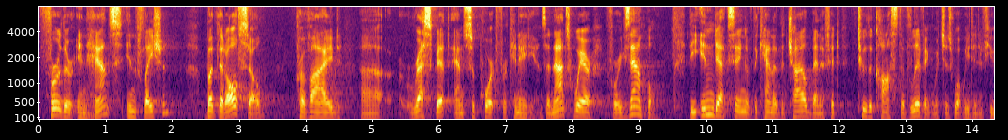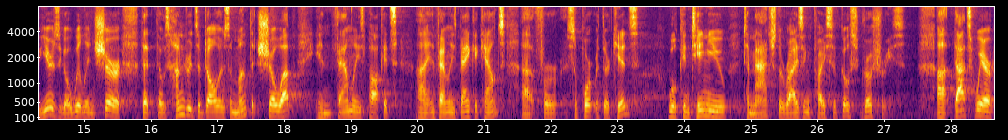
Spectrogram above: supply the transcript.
further enhance inflation, but that also provide uh, respite and support for Canadians. And that's where, for example, the indexing of the Canada Child Benefit to the cost of living, which is what we did a few years ago, will ensure that those hundreds of dollars a month that show up in families' pockets, uh, in families' bank accounts uh, for support with their kids, will continue to match the rising price of groceries. Uh, that's where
